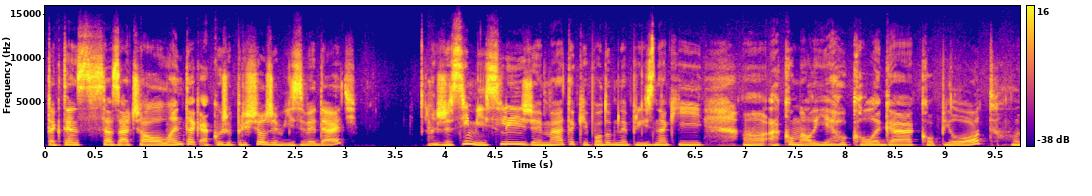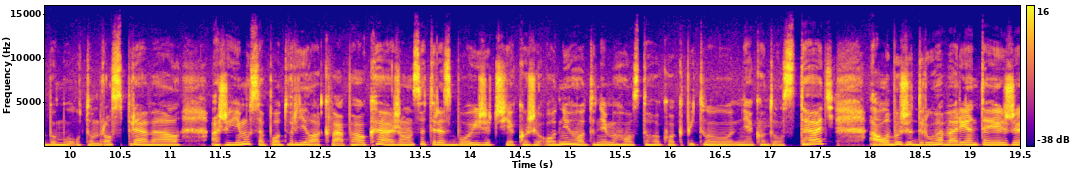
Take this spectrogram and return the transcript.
tak ten sa začal len tak akože prišiel, že vyzvedať, že si myslí, že má také podobné príznaky, ako mal jeho kolega kopilot, lebo mu o tom rozprával a že jemu sa potvrdila kvapavka a že on sa teraz bojí, že či akože od neho to nemohol z toho kokpitu nejako dostať, alebo že druhá varianta je, že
